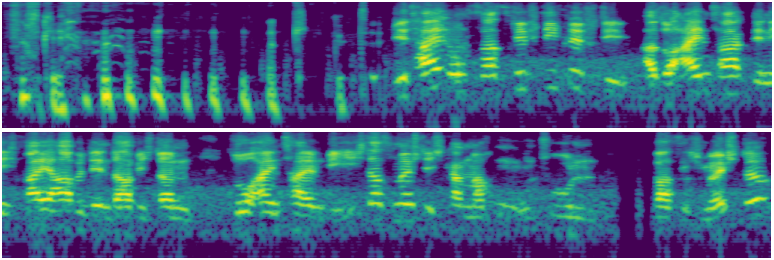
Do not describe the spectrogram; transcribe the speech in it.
Okay. Wir teilen uns das 50-50. Also einen Tag, den ich frei habe, den darf ich dann so einteilen, wie ich das möchte. Ich kann machen und tun, was ich möchte.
